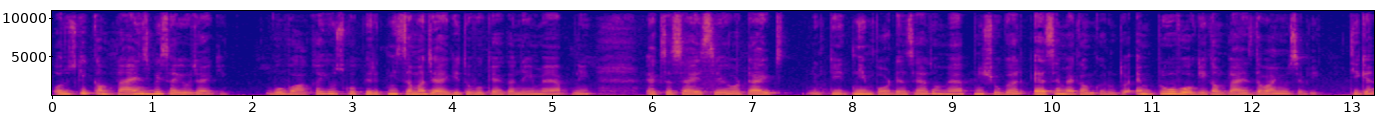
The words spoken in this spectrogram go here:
और उसकी कंप्लाइंस भी सही हो जाएगी। वो वाकई उसको फिर इतनी समझ आएगी तो वो कहेगा, नहीं, मैं अपनी एक्सरसाइज से और डाइट की इतनी इंपॉर्टेंस है तो मैं अपनी शुगर ऐसे मैं कम करूँ। तो इम्प्रूव होगी कंप्लाइंस दवाइयों से भी, ठीक है?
